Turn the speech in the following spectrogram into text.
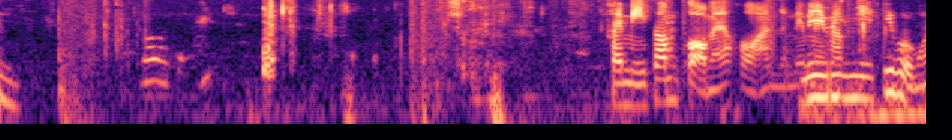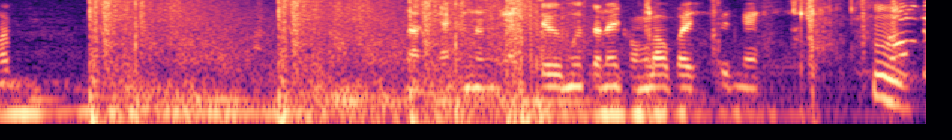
น โลกนะใครมีซ่อมเกาะไหมขออันหนึงได้ไหมมีคมีรับมีที่ผมครับนั่นไงนั่นไงเจอมือสไนของเราไปเป็นไง Zombies incoming.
